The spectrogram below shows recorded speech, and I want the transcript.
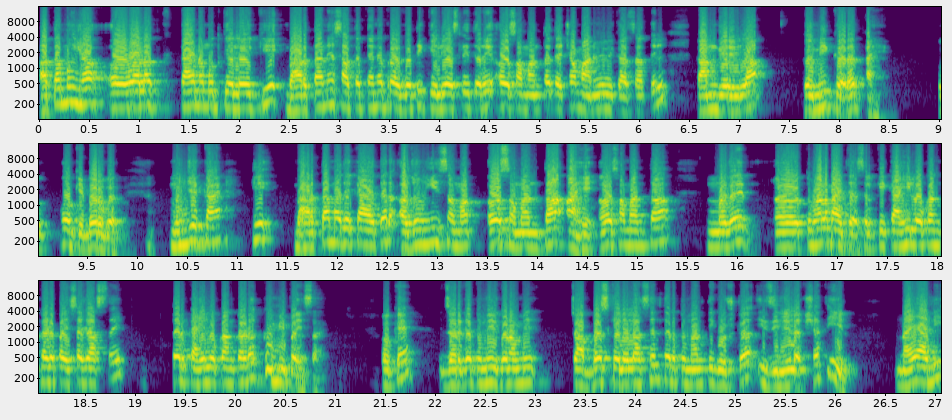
आता मग ह्या अहवालात काय नमूद केलंय की भारताने सातत्याने प्रगती केली असली तरी असमानता त्याच्या मानवी विकासातील कामगिरीला कमी करत आहे. ओके बरोबर. म्हणजे काय? की भारतामध्ये काय तर अजूनही असमानता आहे. असमानता मध्ये तुम्हाला माहिती असेल की काही लोकांकडे पैसा जास्त आहे तर काही लोकांकडे कमी पैसा आहे. ओके जर का तुम्ही इकॉनॉमीचा अभ्यास केलेला असेल तर तुम्हाला ती गोष्ट इझिली लक्षात येईल. नाही आली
